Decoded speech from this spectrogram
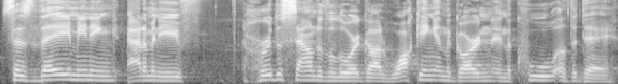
says, They, meaning Adam and Eve, heard the sound of the Lord God walking in the garden in the cool of the day.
